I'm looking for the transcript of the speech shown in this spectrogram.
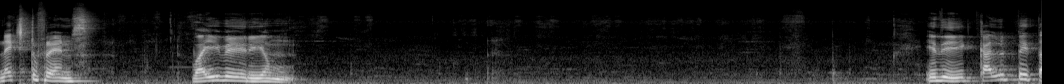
Next friends vivarium. ఇది కల్పిత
